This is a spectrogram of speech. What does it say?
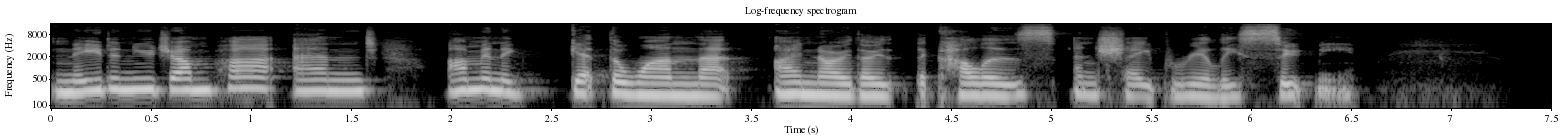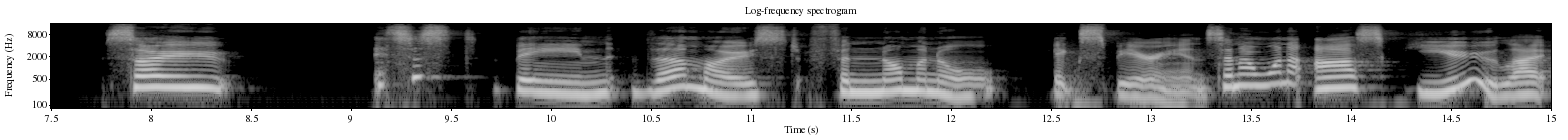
need a new jumper and I'm going to get the one that I know the, the colors and shape really suit me. So it's just been the most phenomenal experience. And I want to ask you, like,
